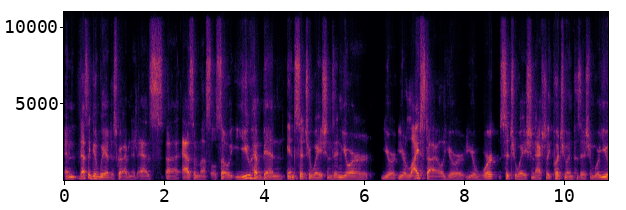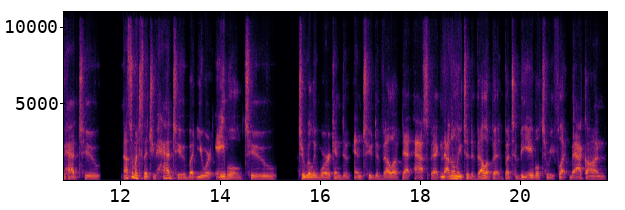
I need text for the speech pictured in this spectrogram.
and that's a good way of describing it as uh, as a muscle. So you have been in situations in your your your lifestyle your your work situation actually put you in position where you had to not so much that you had to but you were able to to really work and de- and to develop that aspect not only to develop it but to be able to reflect back on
